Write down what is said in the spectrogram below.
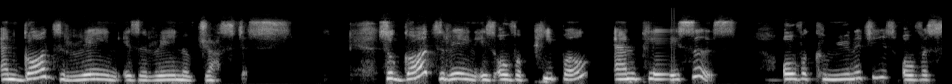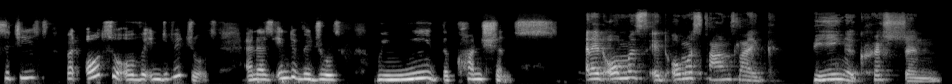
And God's reign is a reign of justice. So God's reign is over people and places over communities, over cities, but also over individuals. And as individuals, we need the conscience. And it almost it almost sounds like being a Christian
